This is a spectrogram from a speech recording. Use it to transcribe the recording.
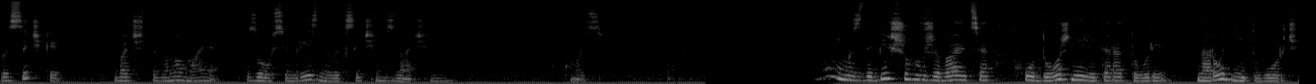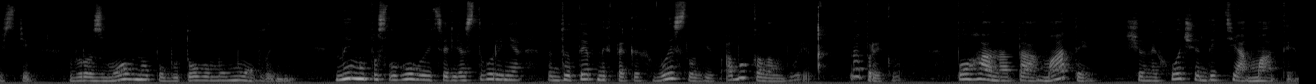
лисички, бачите, воно має зовсім різні лексичні значення. Ось. Амоніми здебільшого вживаються в художній літературі, народній творчості, в розмовно-побутовому мовленні. Ними послуговуються для створення дотепних таких висловів або каламбурів. Наприклад, погана та мати, що не хоче дитя мати.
